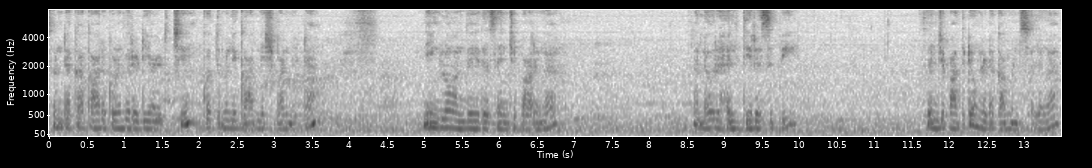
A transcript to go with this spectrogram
சுண்டக்காய் காரக்குழம்பு ரெடி ஆகிடுச்சு கொத்தமல்லி கார்னிஷ் பண்ணிட்டேன். நீங்களும் வந்து இதை செஞ்சு பாருங்கள் நல்ல ஒரு ஹெல்த்தி ரெசிபி செஞ்சு பார்த்துட்டு உங்களோட கமெண்ட்ஸ் சொல்லுங்கள்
